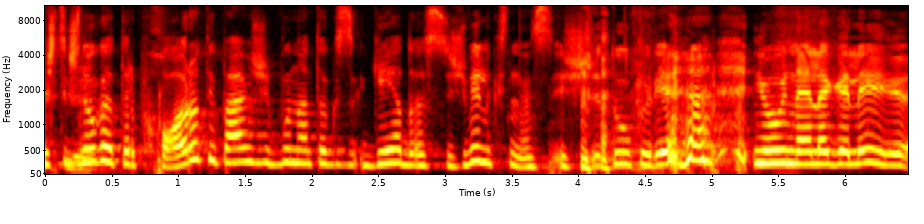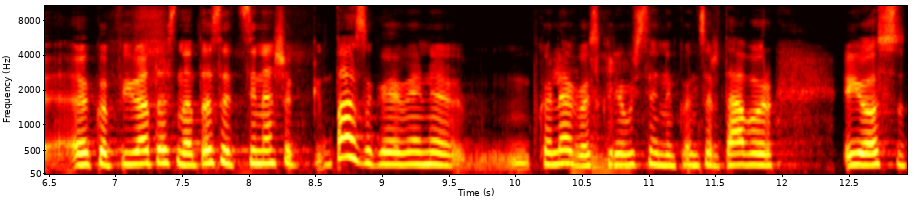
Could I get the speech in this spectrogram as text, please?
Aš tik žinau, kad tarp chorų tai pavyzdžiui būna toks gėdos žvilgsnis iš šitų, kurie jau nelegaliai e, kopijuotas natas atsineša, pasakoja vieni kolegos, kurie užsienį koncertavo ir jos su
